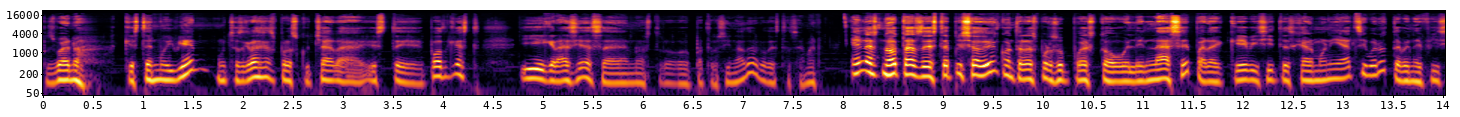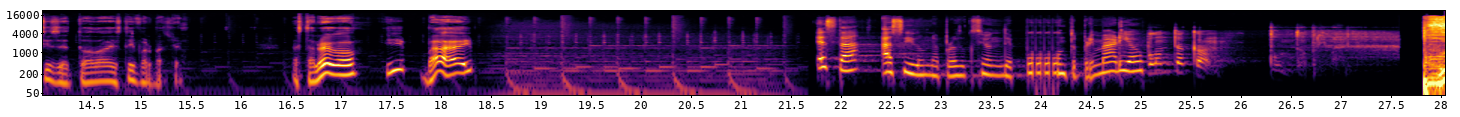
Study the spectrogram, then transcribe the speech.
Pues bueno, que estén muy bien. Muchas gracias por escuchar este podcast y gracias a nuestro patrocinador de esta semana. En las notas de este episodio encontrarás por supuesto el enlace para que visites Harmony Ads y bueno, te beneficies de toda esta información. Hasta luego y bye. Esta ha sido una producción de punto primario.com.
